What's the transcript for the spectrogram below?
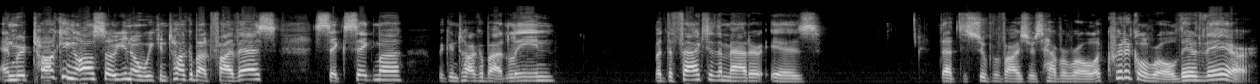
And we're talking also, you know, we can talk about 5S, Six Sigma, we can talk about lean, but the fact of the matter is that the supervisors have a role, a critical role. They're there.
